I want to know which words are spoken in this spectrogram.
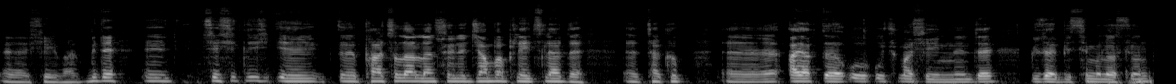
e, şey var. Bir de e, çeşitli e, e, parçalarla şöyle jumbo plates'ler de e, takıp e, ayakta u- uçma şeyini de güzel bir simülasyon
